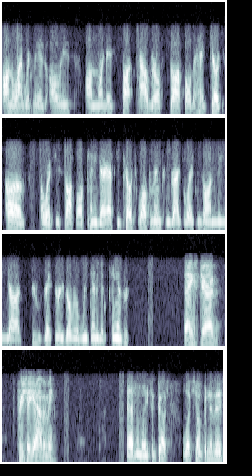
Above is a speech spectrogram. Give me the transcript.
On the line with me, as always, on Monday's Cowgirl Softball, the head coach of OSU Softball, Kenny Gajewski. Coach, welcome in. Congratulations on the uh, two victories over the weekend against Kansas. Thanks, Jared. Appreciate you having me. Definitely. So, Coach, let's jump into this.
